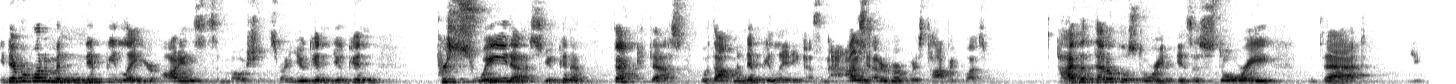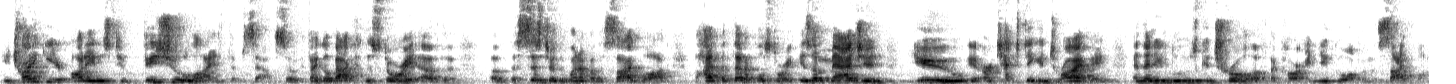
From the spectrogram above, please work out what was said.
you never want to manipulate your audience's emotions, right? You can, you can persuade us, you can affect us without manipulating us. And honestly, I don't remember what his topic was. Hypothetical story is a story that you, you try to get your audience to visualize themselves. So if I go back to the story of the of the sister that went up on the sidewalk, the hypothetical story is imagine you are texting and driving, and then you lose control of the car and you go up on the sidewalk.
